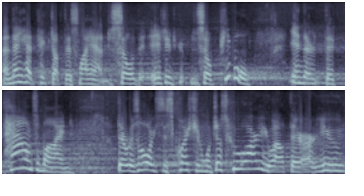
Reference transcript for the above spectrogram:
and they had picked up this land. So, it had, so people in their, the town's mind there was always this question, well, just who are you out there? Are you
